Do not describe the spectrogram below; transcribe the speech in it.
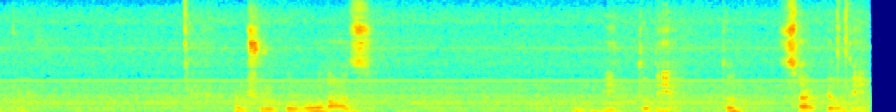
ওকে আমি শুরু করব আজ বৃত্ত দিয়ে, অর্থাৎ সার্কেল দিয়ে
